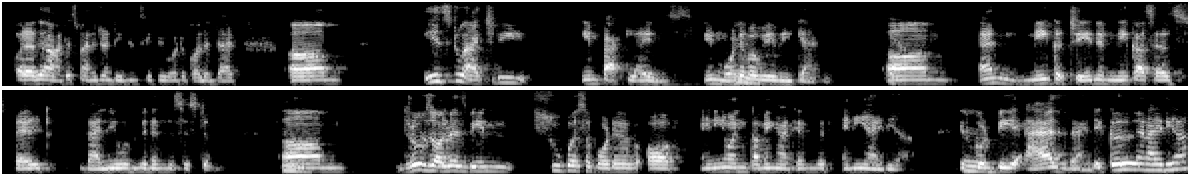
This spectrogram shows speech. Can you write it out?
or as an artist management agency, if you were to call it that, um, is to actually impact lives in whatever Mm. way we can. Yeah. Um, and make a change and make ourselves felt valued within the system. Mm. Um, Dhruv's always been super supportive of anyone coming at him with any idea. It Mm. could be as radical an idea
